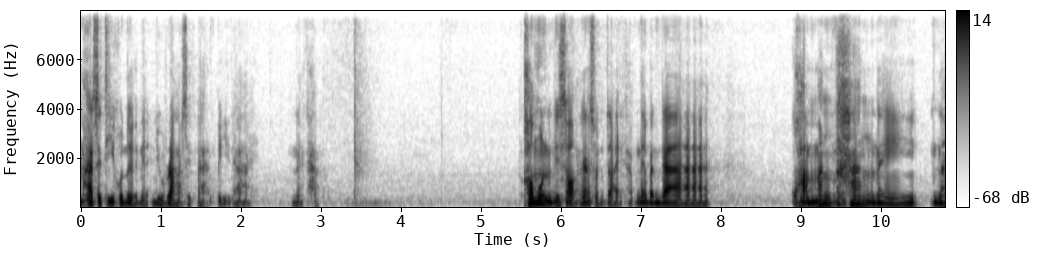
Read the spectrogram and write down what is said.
มหาเศรษฐีคนอื่นเนี่ยอยู่ราว 18 ปีได้นะครับข้อมูลอันที่สองนี่น่าสนใจครับในบรรดาความมั่งคั่งในใน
